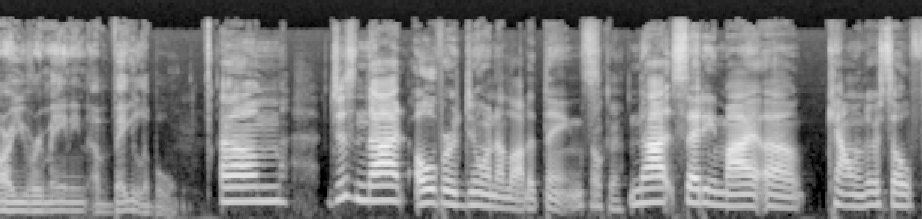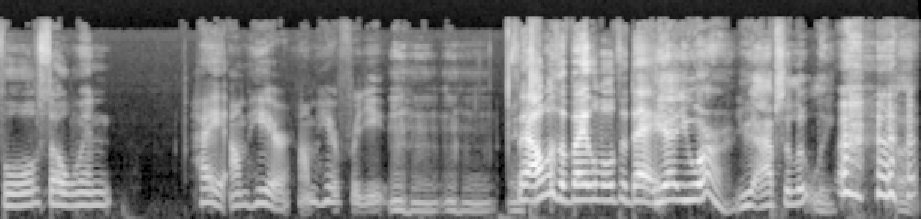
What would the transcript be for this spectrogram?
are you remaining available? Um, just not overdoing a lot of things. Okay. Not setting my uh, calendar so full. So when, hey, I'm here. I'm here for you. Mm-hmm, mm-hmm. So I was available today. Yeah, you are. You absolutely. Uh,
